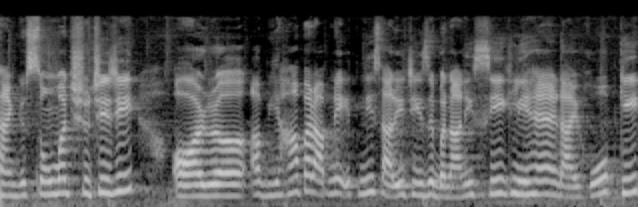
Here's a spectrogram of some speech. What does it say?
Thank you so much Shuchi ji और अब यहाँ पर आपने इतनी सारी चीज़ें बनानी सीख ली हैं एंड आई होप कि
